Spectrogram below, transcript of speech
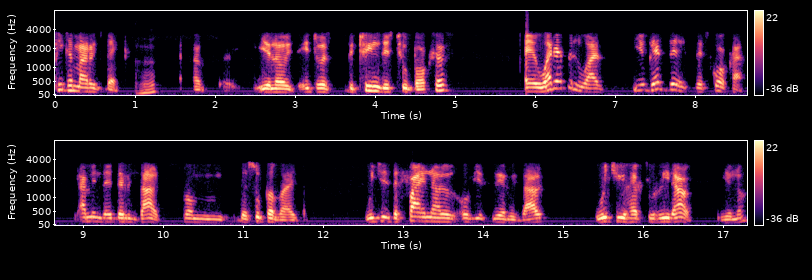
Pietermaritzburg. Mm-hmm. Uh, you know, it, it, was between these two boxers. Uh, what happened was you get the, the scorecard, I mean, the, the results from the supervisor, which is the final, obviously, result, which you have to read out, you know.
